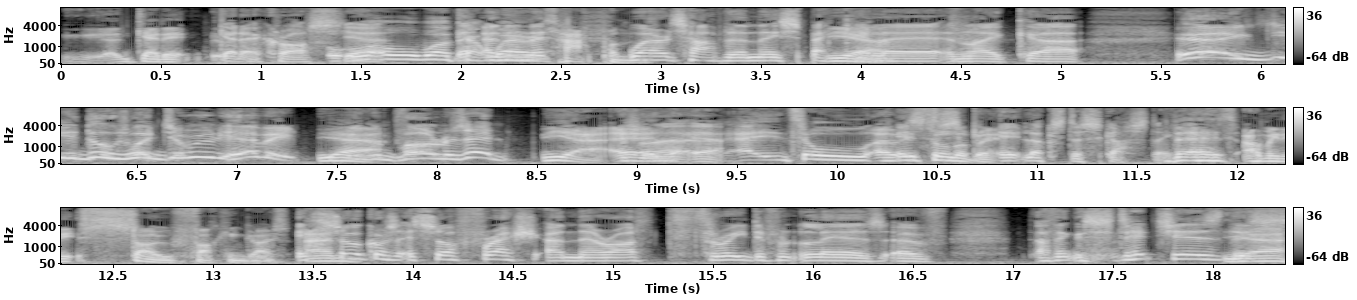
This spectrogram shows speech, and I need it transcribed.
get it Get it across, or, yeah. or work out And where it's they- happened. Where it's happened, and they speculate Yeah. and like, uh, hey, those weights are really heavy. Yeah. you can fall his head. yeah, Something uh, like yeah. it's all uh, it's, all a bit. It looks disgusting. there's, I mean, it's so fucking gross. It's And- so gross. It's so fresh, and there are three different layers of. I think there's stitches. There's, Yeah.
